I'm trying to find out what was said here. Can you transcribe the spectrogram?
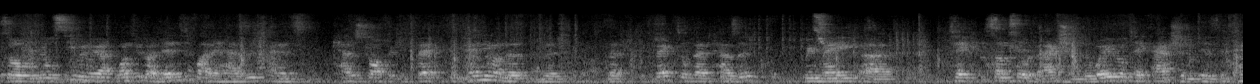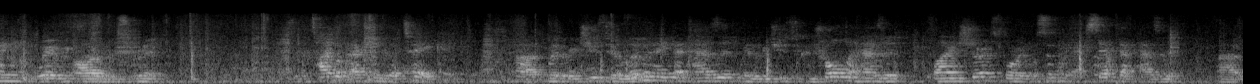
So we'll see when we, once we've identified a hazard and its catastrophic effect, depending on the, the, the effect of that hazard, we may uh, take some sort of action. The way we'll take action is depending where we are in this grid. So the type of action we'll take uh, whether we choose to eliminate that hazard, whether we choose to control the hazard, buy insurance for it, or simply accept that hazard, uh,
